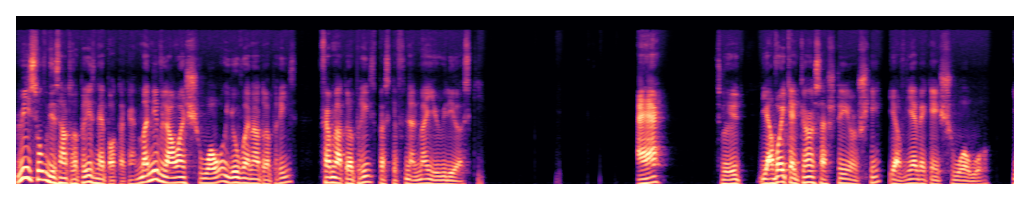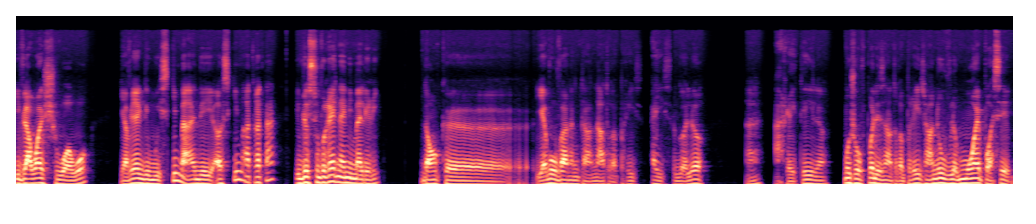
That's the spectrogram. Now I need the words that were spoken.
Lui, il sauve des entreprises n'importe quand. Money voulait avoir un chihuahua, il ouvre une entreprise, ferme l'entreprise parce que finalement, il y a eu des huskies. Hein? Tu veux, il envoie quelqu'un s'acheter un chien, il revient avec un chihuahua. Il voulait avoir un chihuahua, il revient avec des whisky, des huskies, mais entre-temps, il voulait s'ouvrir une animalerie. Donc, euh, il avait ouvert une, entreprise. Hey, ce gars-là, hein, arrêtez, là. Moi, je n'ouvre pas des entreprises, j'en ouvre le moins possible.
